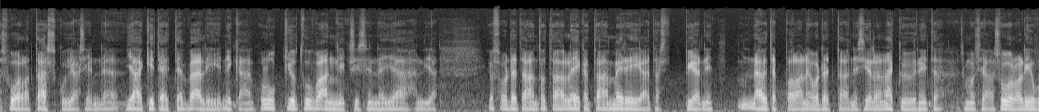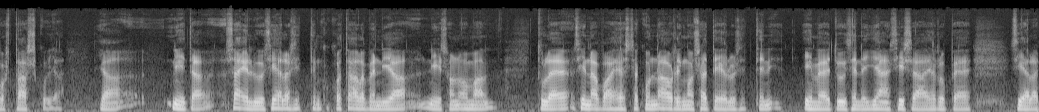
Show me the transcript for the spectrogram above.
suolataskuja sinne jääkiteiden väliin, ikään kuin lukkiutuu vangiksi sinne jäähän. Ja jos otetaan, tota, leikataan meriä tästä pieni näytepalanen otetaan, niin siellä näkyy niitä semmoisia suolaliuostaskuja. Ja niitä säilyy siellä sitten koko talven ja niissä on oma, tulee siinä vaiheessa, kun auringon säteily sitten imeytyy sinne jään sisään ja rupeaa siellä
